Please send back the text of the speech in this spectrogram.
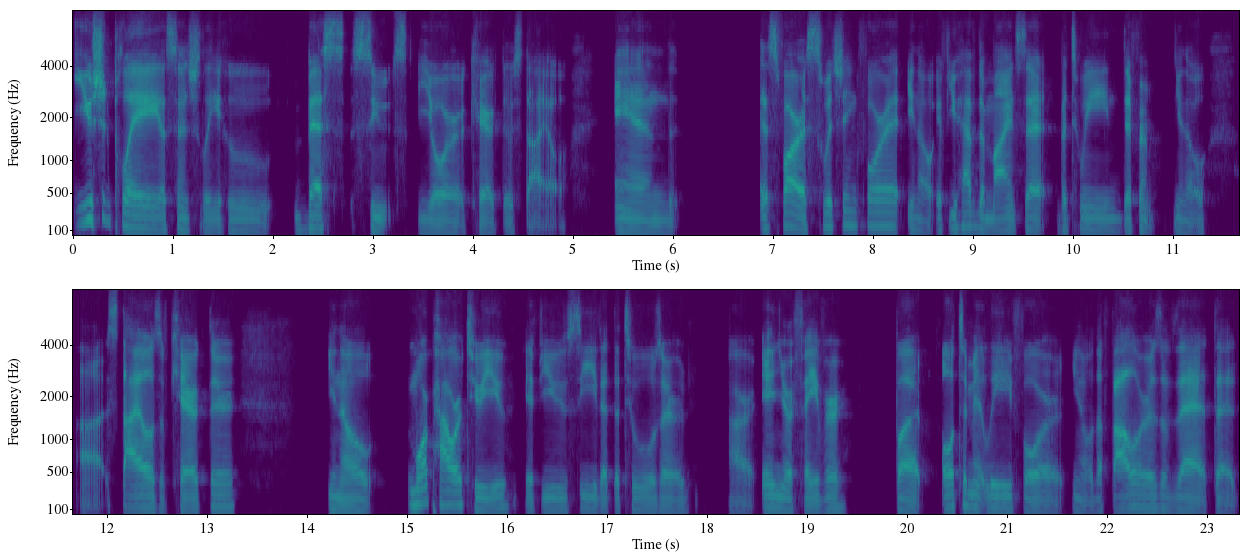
you should play essentially who best suits your character style. And as far as switching for it, you know, if you have the mindset between different, you know, uh, styles of character, you know, more power to you if you see that the tools are are in your favor. But ultimately, for you know the followers of that that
